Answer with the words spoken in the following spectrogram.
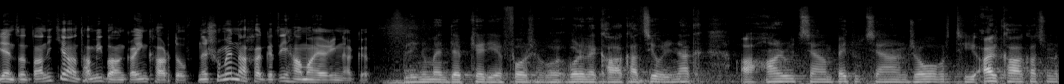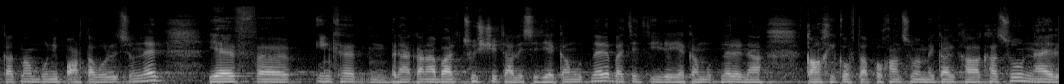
իրենց ընտանիքի անդամի բանկային քարտով, նշում է նախագծի համահեղինակը։ Լինում են դեպքեր, երբ որ որևէ քաղաքացի օրինակ հանրության, պետության, ժողովրդի, այլ քաղաքացու նկատմամբ ունի պարտավորություններ եւ ինքը բնականաբար ցույց չի տալիս իր եկամուտները, բայց իր եկամուտները նա կանխիկով տա փոխանցում է մեկ այլ քաղաքացու, նա էլ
